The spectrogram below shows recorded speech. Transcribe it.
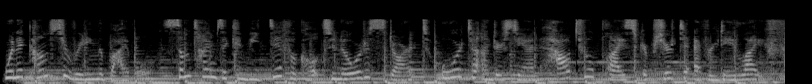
When it comes to reading the Bible, sometimes it can be difficult to know where to start or to understand how to apply scripture to everyday life.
